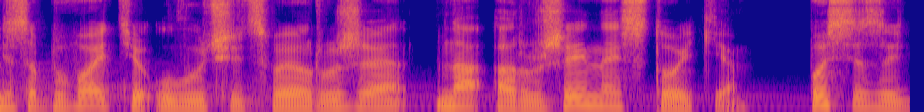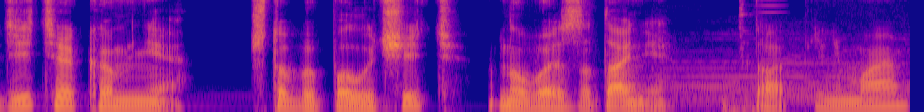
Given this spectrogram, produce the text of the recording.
Не забывайте улучшить свое оружие на оружейной стойке. После зайдите ко мне, чтобы получить новое задание. Да, принимаем.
